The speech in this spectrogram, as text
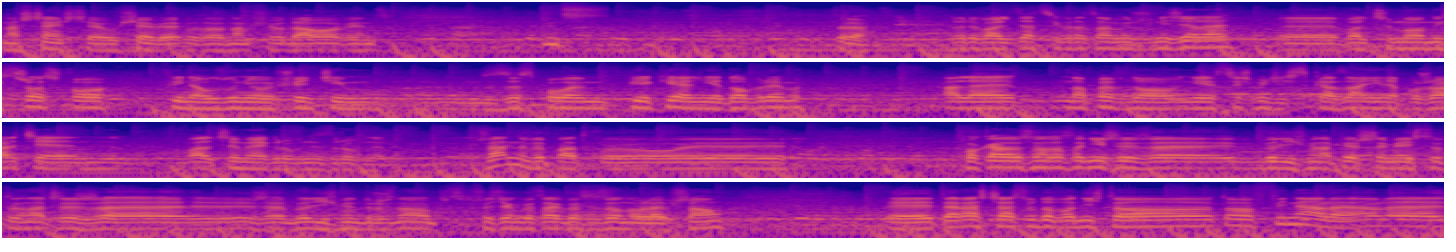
Na szczęście u siebie to nam się udało, więc, więc tyle. Do rywalizacji wracamy już w niedzielę. E, walczymy o mistrzostwo. Finał z Unią Święcim z zespołem piekielnie dobrym, ale na pewno nie jesteśmy gdzieś skazani na pożarcie. Walczymy jak równy z równym. W żadnym wypadku yy, pokazał są zasadniczy, że byliśmy na pierwszym miejscu, to znaczy, że, że byliśmy drużyną w przeciągu całego sezonu lepszą. Yy, Teraz czas udowodnić to, to w finale, ale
